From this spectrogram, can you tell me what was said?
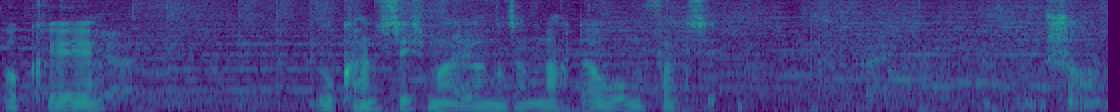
Okay. Du kannst dich mal langsam nach da oben verziehen. Schauen.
